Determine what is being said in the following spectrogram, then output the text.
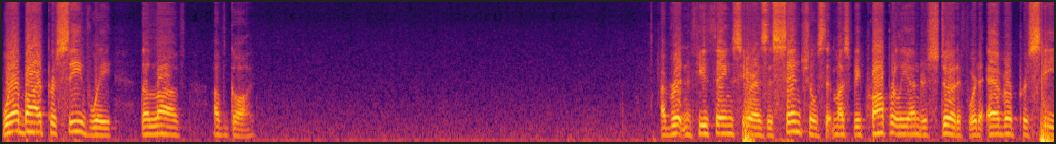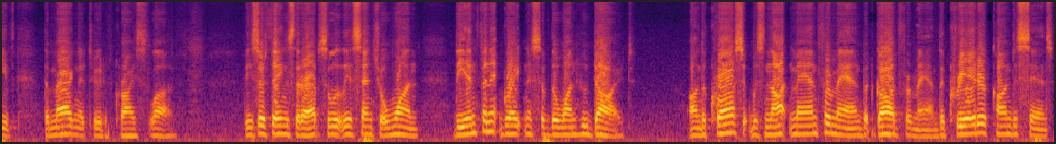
whereby perceive we the love of God. I've written a few things here as essentials that must be properly understood if we're to ever perceive the magnitude of Christ's love. These are things that are absolutely essential. One, the infinite greatness of the one who died. On the cross, it was not man for man, but God for man. The Creator condescends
